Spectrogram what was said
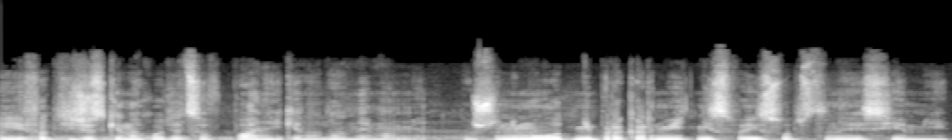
и фактически находятся в панике на данный момент. Потому что не могут не прокормить ни свои собственные семьи,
